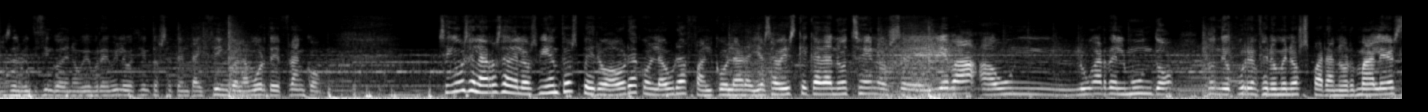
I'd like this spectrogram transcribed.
desde el 25 de noviembre de 1975, la muerte de Franco. Seguimos en la Rosa de los Vientos, pero ahora con Laura Falcó Lara. Ya sabéis que cada noche nos eh, lleva a un lugar del mundo donde ocurren fenómenos paranormales.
